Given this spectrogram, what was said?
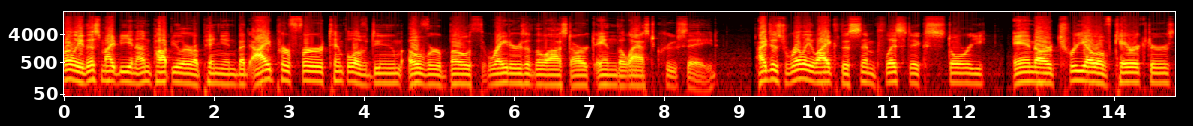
Really, this might be an unpopular opinion, but I prefer Temple of Doom over both Raiders of the Lost Ark and The Last Crusade. I just really like the simplistic story and our trio of characters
